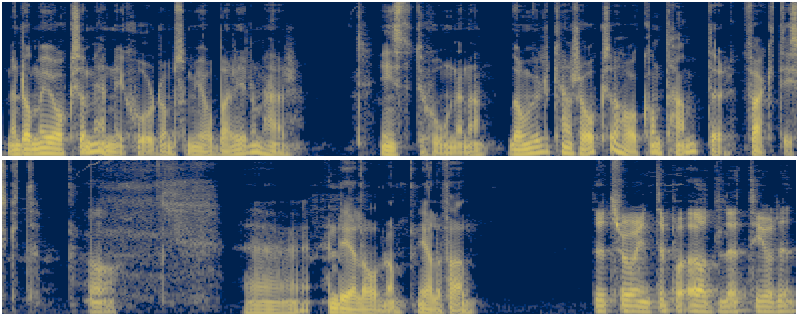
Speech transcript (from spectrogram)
men de är ju också människor, de som jobbar i de här institutionerna. De vill kanske också ha kontanter faktiskt. Ja. Eh, en del av dem i alla fall. Du tror inte på ödleteorin?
